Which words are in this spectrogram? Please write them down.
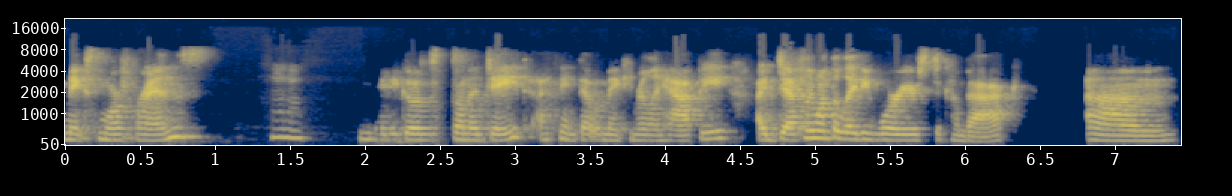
makes more friends. Maybe goes on a date. I think that would make him really happy. I definitely want the Lady Warriors to come back. Um,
